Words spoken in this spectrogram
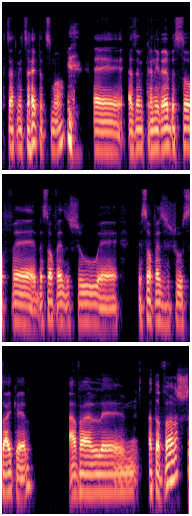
קצת מיצה את עצמו. uh, אז הם כנראה בסוף, uh, בסוף איזשהו, בסוף איזשהו סייקל. אבל הדבר ש...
